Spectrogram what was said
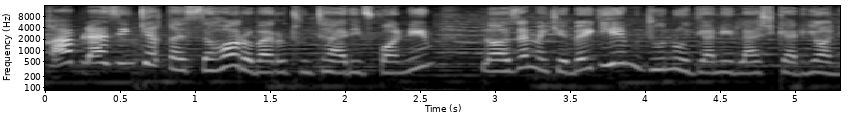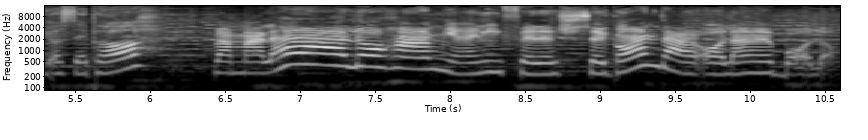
قبل از اینکه قصه ها رو براتون تعریف کنیم لازمه که بگیم جنود یعنی لشکریان یا سپاه؟ و ملع اعلا هم یعنی فرشتگان در عالم بالا.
